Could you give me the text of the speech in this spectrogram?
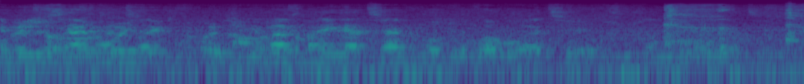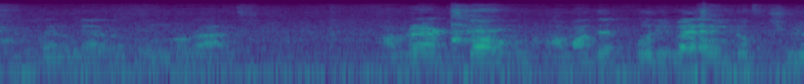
এমএলএ সাহেব আছেন ভাই আছেন, মধুবাবু আছে, সুশান্ত ভাই আছে, এখানকার অন্যরা আছে। আমরা একদম আমাদের পরিবারের লোক ছিল।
